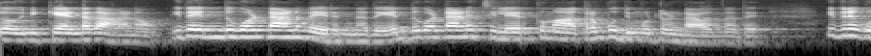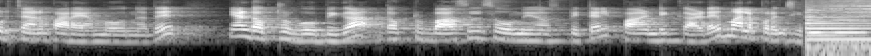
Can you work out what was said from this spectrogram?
ഗൗനിക്കേണ്ടതാണോ? ഇത് എന്തുകൊണ്ടാണ് വരുന്നത്? എന്തുകൊണ്ടാണ് ചിലർക്ക് മാത്രം ബുദ്ധിമുട്ടുണ്ടാവുന്നത്? ഇതിനെക്കുറിച്ചാണ് പറയാൻ പോകുന്നത് ഞാൻ doctor Gopika doctor Basil Somi hospital Pandikkad Malappuram ജില്ല.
